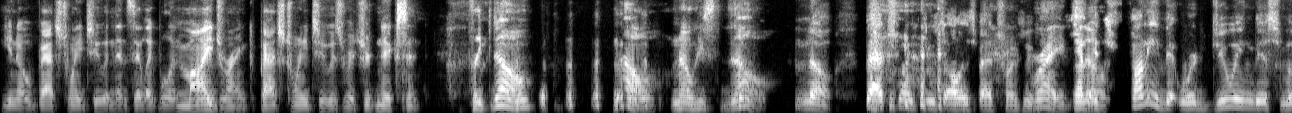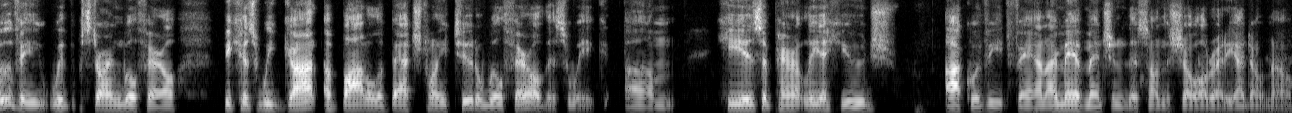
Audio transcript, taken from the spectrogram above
you know, batch 22 and then say, like, well, in my drink, batch 22 is Richard Nixon. It's like, no, no, no, he's no. No, batch 22 is always batch 22. Right. And so, it's funny that we're doing this movie with starring Will Ferrell because we got a bottle of batch 22 to Will Ferrell this week. Um, he is apparently a huge Aquavit fan. I may have mentioned this on the show already. I don't know.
